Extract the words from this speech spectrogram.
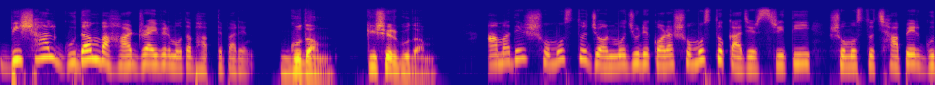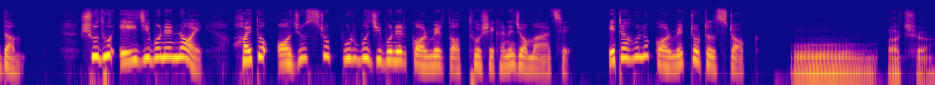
বিশাল গুদাম বা হার্ড ড্রাইভের মতো ভাবতে পারেন। গুদাম? কিসের গুদাম? আমাদের সমস্ত জন্মজুড়ে করা সমস্ত কাজের স্মৃতি সমস্ত ছাপের গুদাম। শুধু এই জীবনের নয় হয়তো অজস্র পূর্ব জীবনের কর্মের তথ্য সেখানে জমা আছে। এটা হলো কর্মের টোটাল স্টক ও আচ্ছা।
